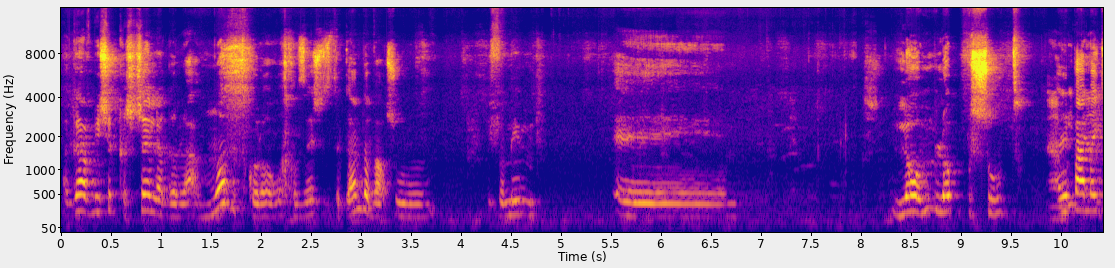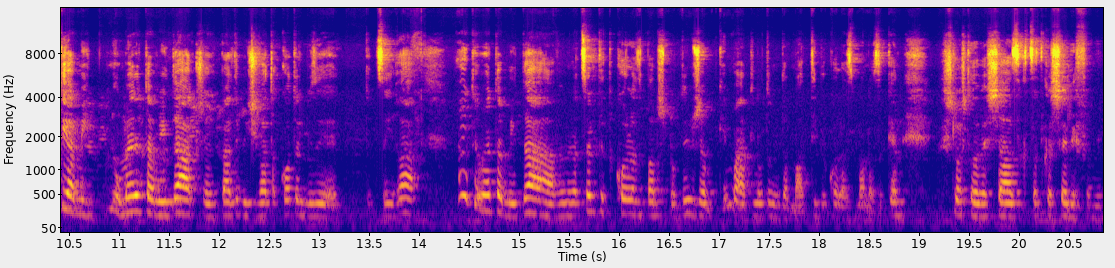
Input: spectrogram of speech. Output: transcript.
אגב, מי שקשה לה גם לעמוד את כל האורך הזה, שזה גם דבר שהוא לפעמים אה, לא, לא פשוט. אני פעם הייתי עומדת עמידה, כשהתפללתי בישיבת הכותל וזה צעירה, הייתי עומדת עמידה ומנצלת את כל הזמן שנותנים שם, כמעט, לא תמיד עמדתי בכל הזמן הזה, כן? שלושת רבעי שעה זה קצת קשה לפעמים.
